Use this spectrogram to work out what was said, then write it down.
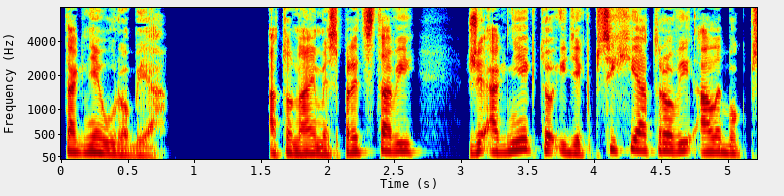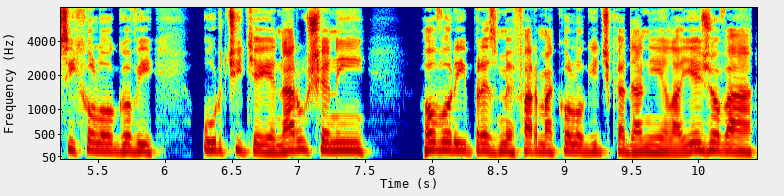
tak neurobia. A to najmä z predstavy, že ak niekto ide k psychiatrovi alebo k psychológovi, určite je narušený, hovorí prezme farmakologička Daniela Ježová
